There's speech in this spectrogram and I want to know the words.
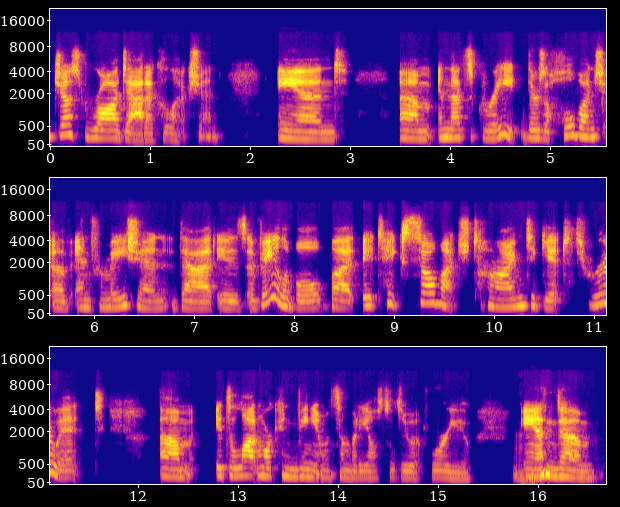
just raw data collection, and um, and that's great. There's a whole bunch of information that is available, but it takes so much time to get through it. Um, it's a lot more convenient when somebody else will do it for you. Mm-hmm. And um,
